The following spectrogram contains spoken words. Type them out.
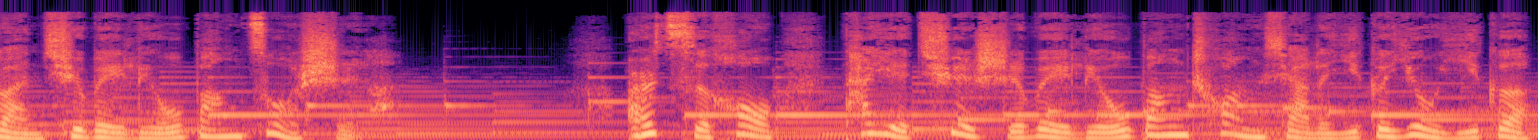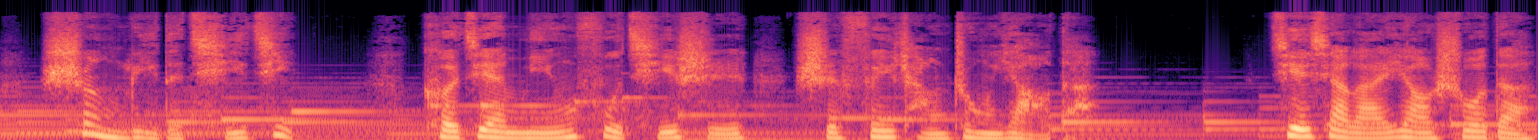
转去为刘邦做事了。而此后，他也确实为刘邦创下了一个又一个胜利的奇迹。可见名副其实是非常重要的。接下来要说的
